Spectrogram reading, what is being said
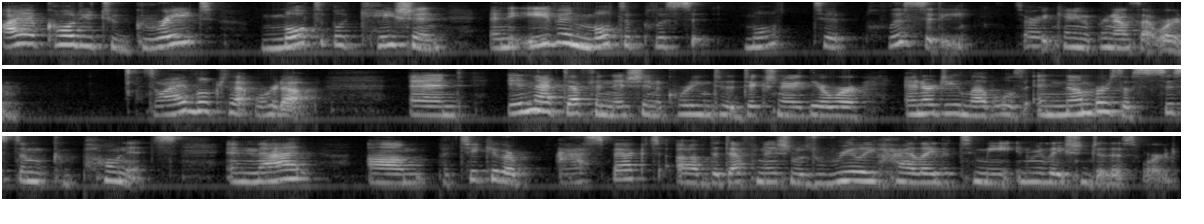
I have called you to great multiplication and even multiplici- multiplicity. Sorry, I can't even pronounce that word. So I looked that word up. And in that definition, according to the dictionary, there were energy levels and numbers of system components. And that um, particular aspect of the definition was really highlighted to me in relation to this word.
